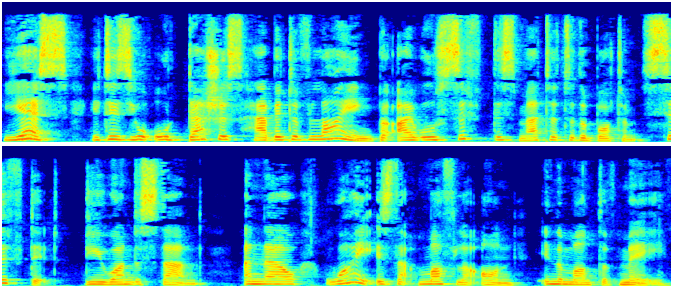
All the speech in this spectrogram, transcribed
Yes, it is your audacious habit of lying, but I will sift this matter to the bottom. Sift it. Do you understand? And now, why is that muffler on in the month of May?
